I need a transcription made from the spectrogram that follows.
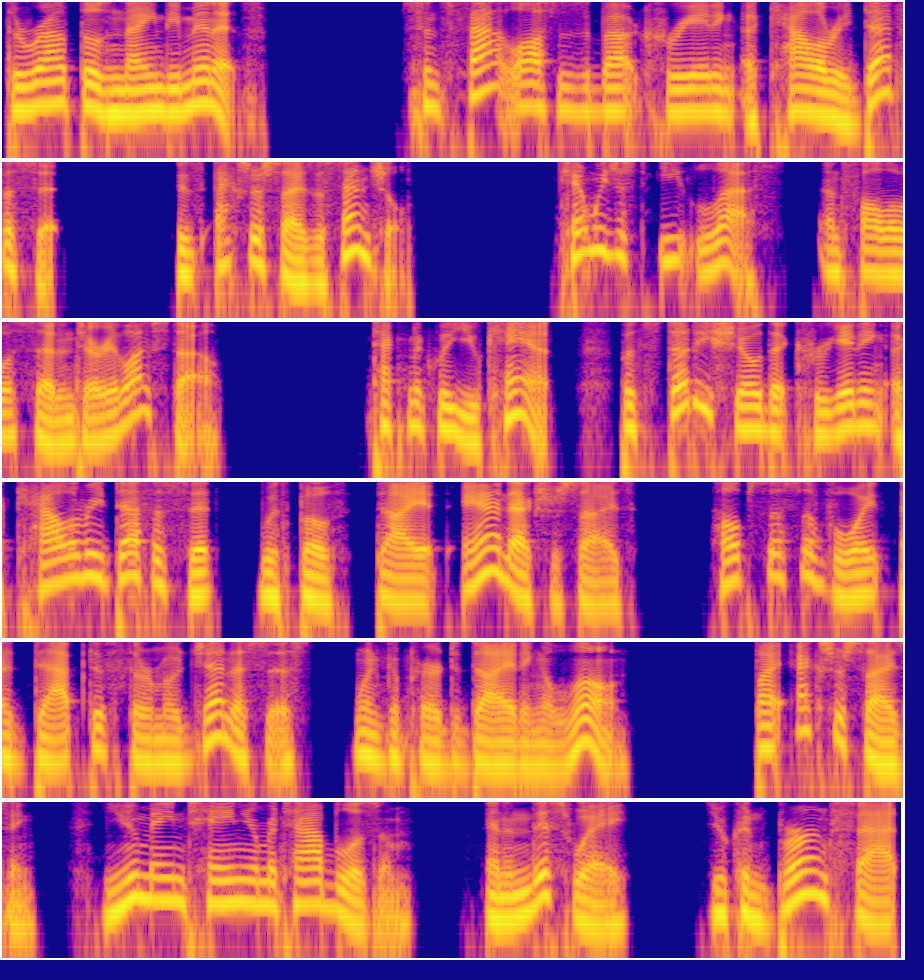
throughout those 90 minutes. Since fat loss is about creating a calorie deficit, is exercise essential? Can't we just eat less and follow a sedentary lifestyle? Technically, you can, but studies show that creating a calorie deficit with both diet and exercise helps us avoid adaptive thermogenesis when compared to dieting alone. By exercising, you maintain your metabolism, and in this way, you can burn fat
